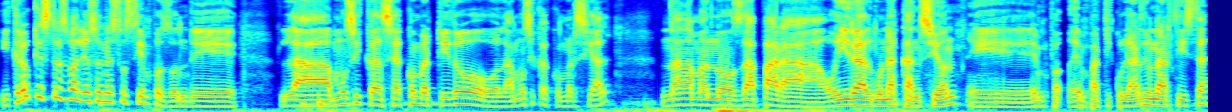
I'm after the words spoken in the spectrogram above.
y creo que esto es valioso en estos tiempos donde la música se ha convertido, o la música comercial, nada más nos da para oír alguna canción eh, en, particular de un artista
